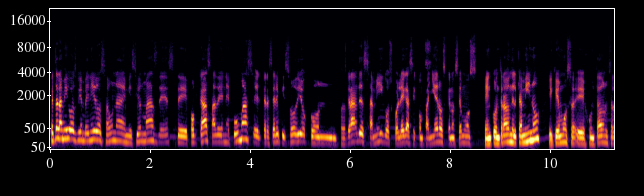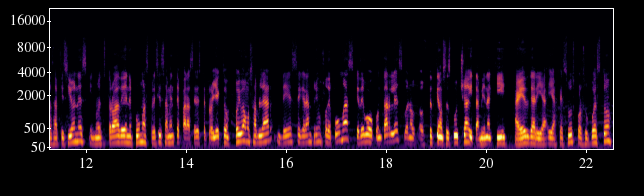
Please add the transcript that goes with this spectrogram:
¿Qué tal amigos? Bienvenidos a una emisión más de este podcast ADN Pumas, el tercer episodio con pues, grandes amigos, colegas y compañeros que nos hemos encontrado en el camino y que hemos eh, juntado nuestras aficiones y nuestro ADN Pumas precisamente para hacer este proyecto. Hoy vamos a hablar de ese gran triunfo de Pumas que debo contarles, bueno, a usted que nos escucha y también aquí a Edgar y a, y a Jesús, por supuesto,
